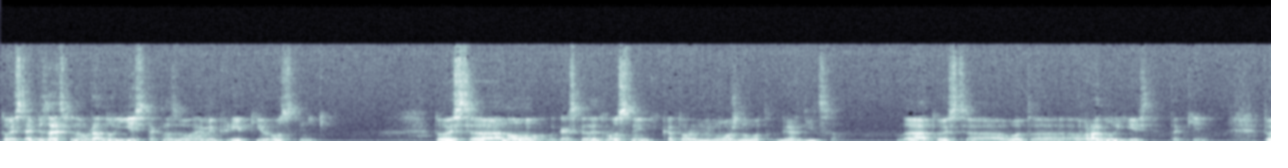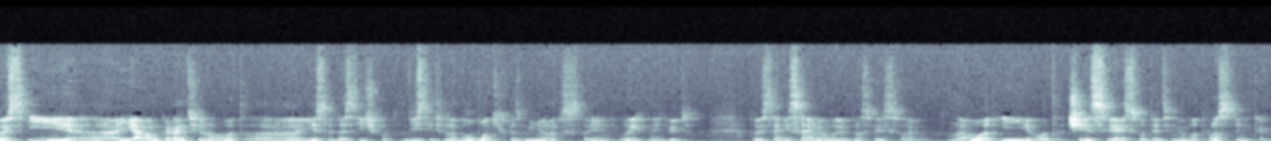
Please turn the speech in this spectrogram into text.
То есть обязательно в роду есть так называемые крепкие родственники. То есть, а, ну, как сказать, родственники, которыми можно вот гордиться. Да, то есть а, вот а, в роду есть такие. То есть и я вам гарантирую, вот, если достичь вот действительно глубоких измененных состояний, вы их найдете. То есть они сами выйдут на связь с вами. Вот, и вот через связь с вот этими вот родственниками,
